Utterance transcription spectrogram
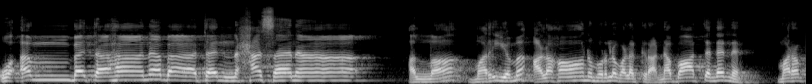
وأنبتها نباتا حسنا அல்லாஹ் மரியம அழகான முறையில் வளர்க்குறான் நபாத்தன் என்ன மரம்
